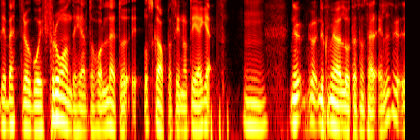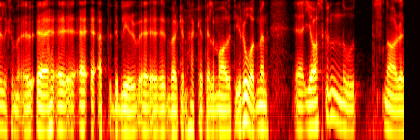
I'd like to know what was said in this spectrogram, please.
Det är bättre att gå ifrån det helt och hållet och, och skapa sig något eget. mm. Nu, nu kommer jag att låta som så här, eller så, liksom, eh, eh, att det blir eh, varken hackat eller malet i råd, men jag skulle nog snarare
